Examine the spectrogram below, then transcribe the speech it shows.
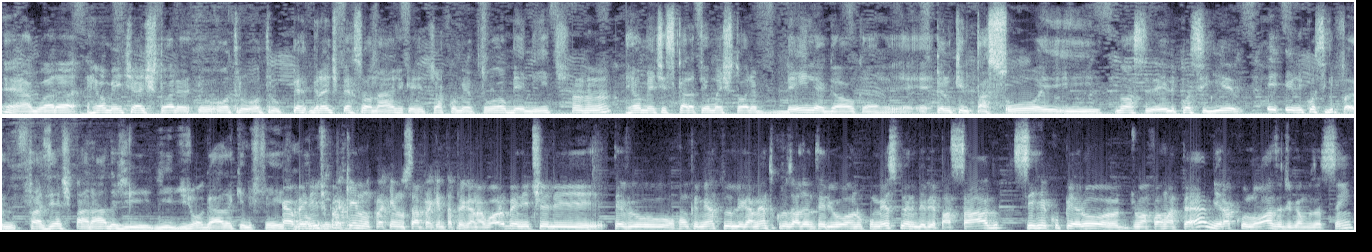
É, agora, realmente a história, outro, outro per, grande personagem que a gente já comentou é o Benite. Uhum. Realmente esse cara tem uma história bem legal, cara. É, é, pelo que ele passou e, e, Nossa, ele conseguia. Ele conseguiu fazer as paradas de, de, de, jogada que ele fez. É, o Benite, pra quem, pra quem não sabe, pra quem tá pegando agora, o Benite ele teve o rompimento do ligamento cruzado anterior no começo do NBB passado se recuperou de uma forma até miraculosa, digamos assim,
